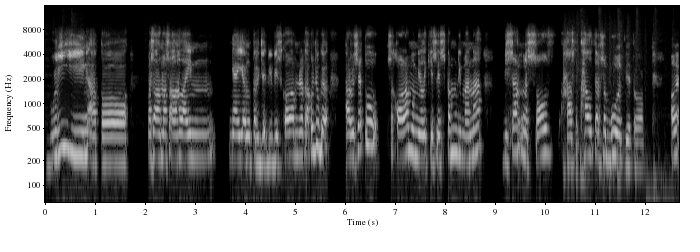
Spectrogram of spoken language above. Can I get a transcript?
bullying atau masalah-masalah lainnya yang terjadi di sekolah. Menurut aku juga harusnya tuh sekolah memiliki sistem di mana bisa nge-solve hal, hal tersebut gitu. Oke,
